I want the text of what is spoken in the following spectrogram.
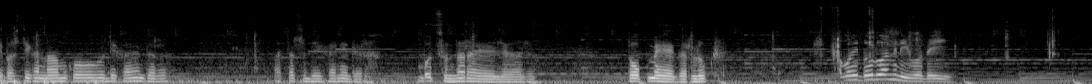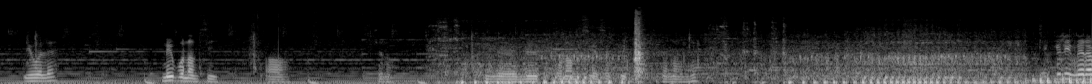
ये बस्ती का नाम को देखा नहीं रहा अच्छा से देखा नहीं रहा बहुत सुंदर है ये जगह जो। टॉप में है घर, लुक। अब वही दो में नहीं बोलते ये ये बोले नहीं पुनम सी हाँ। चलो। ये पुनम सी ऐसा कुछ का नाम है। एक्चुअली मेरा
